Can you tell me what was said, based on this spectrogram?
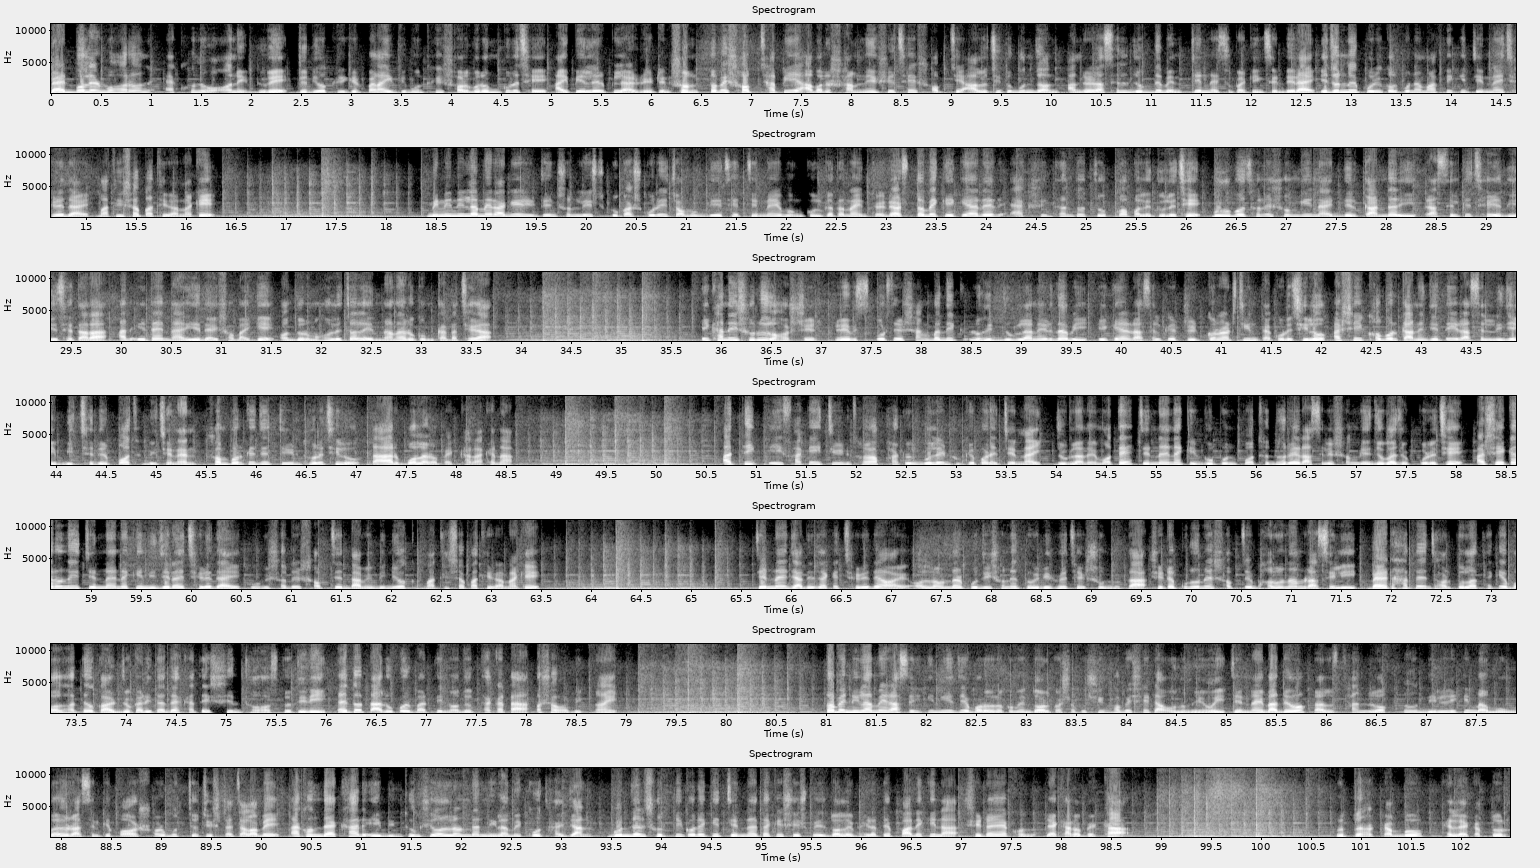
Bat বলের মহারণ এখনও অনেক দূরে, যদিও ক্রিকেট পাড়া ইতিমধ্যেই সরগরম করেছে আইপিএল এর প্লেয়ার রিটেনশন তবে সব ছাপিয়ে আবারও সামনে এসেছে সবচেয়ে আলোচিত গুঞ্জন, আন্দ্রে রাসেল যোগ দেবেন চেন্নাই সুপার কিংসের ডেরায়। এজন্যই পরিকল্পনা মাফিকই চেন্নাই ছেড়ে দেয় মাথিসা পাথিরানাকে মিনি নিলামের আগে রিটেনশন লিস্ট প্রকাশ করে চমক দিয়েছে চেন্নাই এবং কলকাতা নাইট রাইডার্স। তবে কেকেআর এর এক সিদ্ধান্ত চোখ কপালে তুলেছে। বহু বছরের সঙ্গী নাইটদের কাণ্ডারি রাসেলকে ছেড়ে দিয়েছে তারা। আর এটাই নাড়িয়ে দেয় সবাইকে। অন্দরমহলে চলে নানা রকম কাটাছেড়া। এখানেই শুরু রহস্যের। রেভ স্পোর্টসের সাংবাদিক রোহিত জুগলানের দাবি কেকেআর রাসেলকে ট্রেড করার চিন্তা করেছিল। আর সেই খবর কানে যেতেই রাসেল নিজেই বিচ্ছেদের পথ বেছে নেন। সম্পর্কে যে তীর ধরেছিল, তার বলার অপেক্ষা রাখে না। আর ঠিক এই ফাঁকেই চিড় ধরা ফাটল বলে ঢুকে পড়ে চেন্নাই। জুগলানের মতে, চেন্নাই নাকি গোপন পথ ধরে রাসেলের সঙ্গে যোগাযোগ করেছে। আর সে কারণেই চেন্নাই নাকি নিজেরাই ছেড়ে দেয় ভবিষ্যতের সবচেয়ে দামি বিনিয়োগ মাথিসা পাথিরানাকে চেন্নাই জাদেজাকে ছেড়ে দেওয়ায় অলরাউন্ডার পজিশনে তৈরি হয়েছে শূন্যতা। সেটা পূরণের সবচেয়ে ভালো নাম রাসেলি ব্যাট হাতে ঝড়তোলা থেকে বল হাতেও কার্যকারিতা দেখাতে সিদ্ধ হস্ত তিনি। তাই তো তার উপর বাড়তি নজর থাকাটা অস্বাভাবিক নয়। তবে নিলামে রাসেলকে নিয়ে যে বড় রকমের দর কষাকষি হবে সেটা অনুমেয়ই। চেন্নাই বাদেও রাজস্থান লখনৌ দিল্লি কিংবা মুম্বাইও রাসেলকে পাওয়ার সর্বোচ্চ চেষ্টা চালাবে। এখন দেখার এই বিধ্বংসী অলরাউন্ডার নিলামে কোথায় যান? গুঞ্জন সত্যি করে কি চেন্নাই তাকে শেষমেশ দলে ভেড়াতে পারে কিনা, সেটাই এখন দেখার অপেক্ষা। প্রত্যাহার কাব্য, খেলা একাত্তর।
